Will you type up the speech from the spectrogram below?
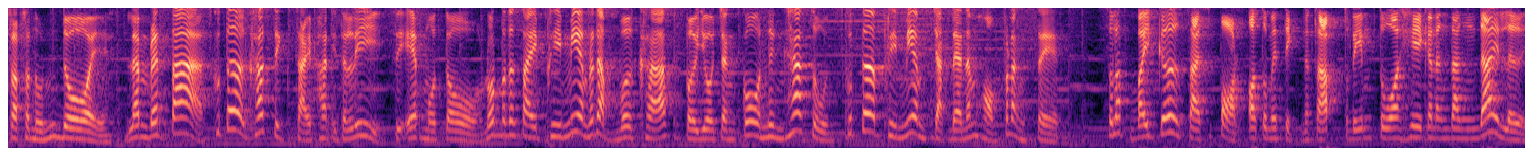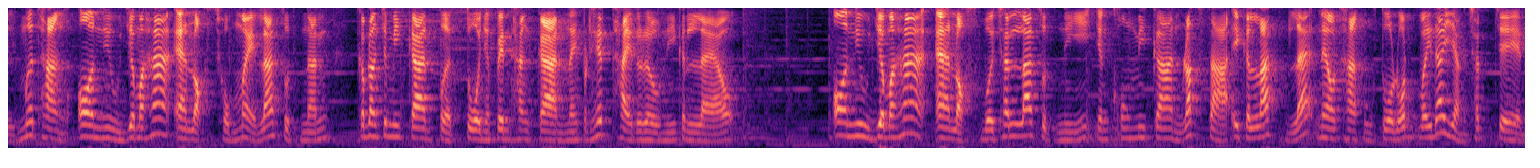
สนับสนุนโดย l a m b r e t t a สกูตเตอร์คลาสสิกสายพันธุ์อิตาลี CF Moto รถมอเตอร์ไซค์พรีเมียมระดับเวอร์คลาสเปอร์โยจังโก้150 สกูตเตอร์พรีเมียมจากแดนน้ำหอมฝรั่งเศสสำหรับไบเกอร์สายสปอร์ตออโตเมติกนะครับ เตรียมตัวเฮกันดังๆ ได้เลย เมื่อทาง All New Yamaha Airlox ชมใหม่ล่าสุดนั้นกำลังจะมีการเปิดตัวอย่างเป็นทางการในประเทศไทยเร็วๆนี้กันแล้ว All New Yamaha Airlox เวอร์ชันล่าสุดนี้ยังคงมีการรักษาเอกลักษณ์ และแนวทางของตัวรถไว้ได้อย่างชัดเจน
